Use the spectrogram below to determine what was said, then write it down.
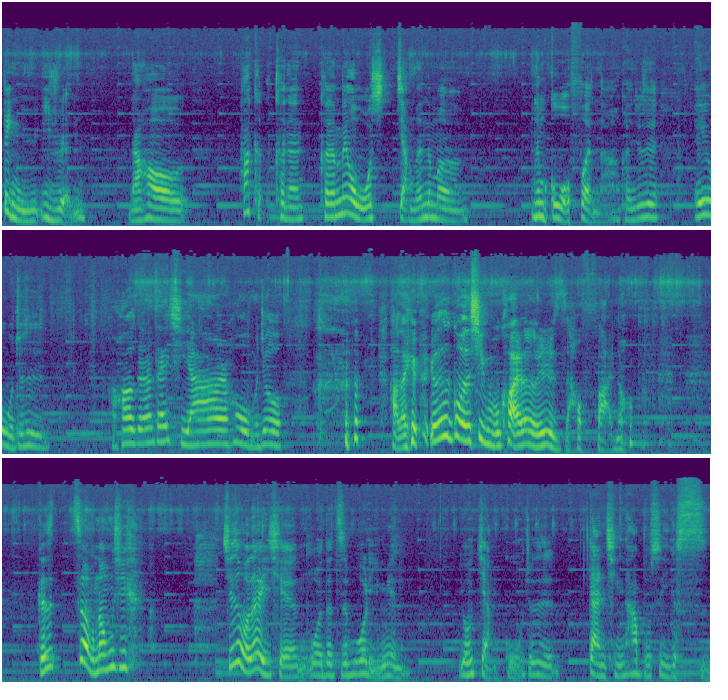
定于一人，然后他可可能可能没有我讲的那么那么过分啊，可能就是哎，我就是好好跟他在一起啊，然后我们就 好了，有有过着幸福快乐的日子，好烦哦。可是这种东西，其实我在以前我的直播里面。有讲过，就是感情它不是一个死的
